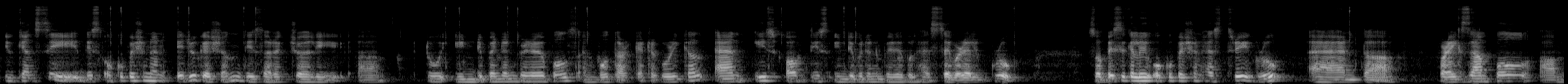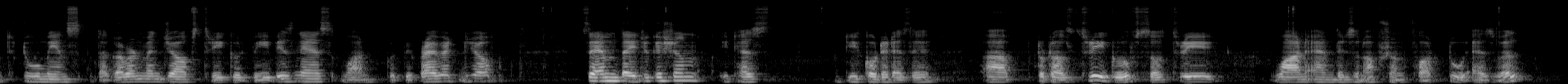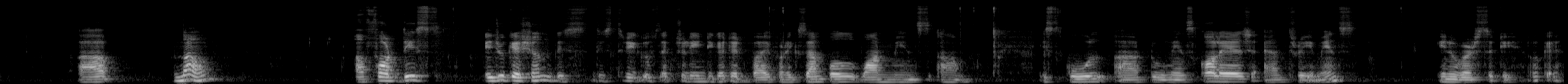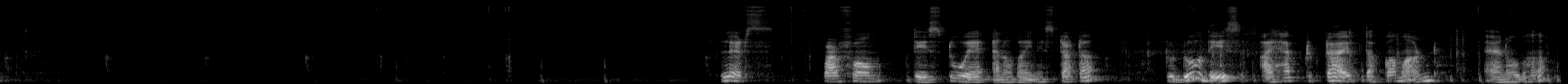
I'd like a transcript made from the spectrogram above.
you can see this occupation and education these are actually uh, two independent variables and both are categorical and each of these independent variable has several group. So basically occupation has three group and uh, for example um, two means the government jobs three could be business one could be private job. Same the education it has decoded as a uh, total three groups so three 1 and there is an option for 2 as well. Uh, now uh, for this education this these three groups actually indicated by for example one means um, school uh, two means college and three means university okay. Let's perform this two-way ANOVA in Stata to do this, I have to type the command ANOVA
